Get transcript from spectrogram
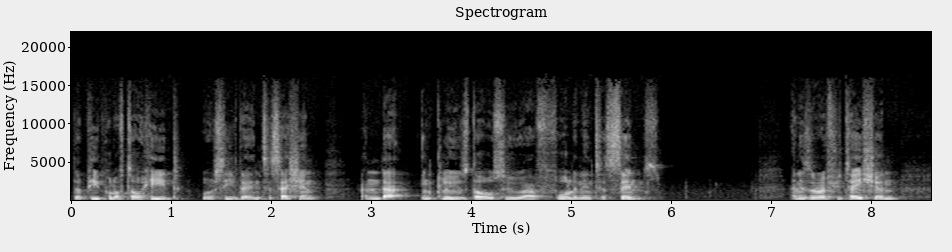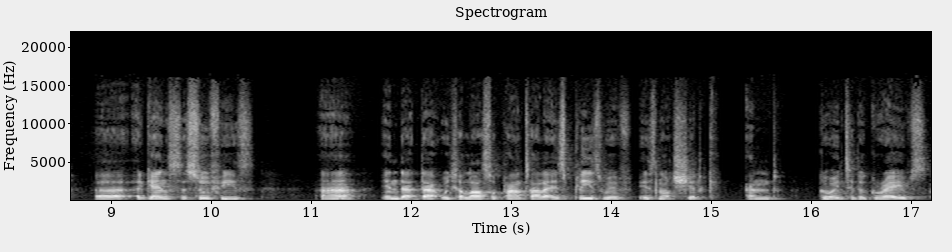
the people of Tawheed will receive their intercession, and that includes those who have fallen into sins. And is a refutation uh, against the Sufis uh, in that that which Allah subhanahu wa ta'ala is pleased with is not shirk and going to the graves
